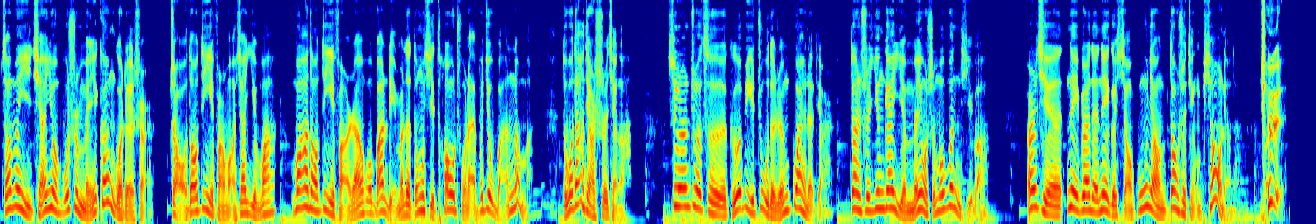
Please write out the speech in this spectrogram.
咱们以前又不是没干过这事儿，找到地方往下一挖，挖到地方，然后把里面的东西掏出来，不就完了吗？多大点事情啊！虽然这次隔壁住的人怪了点但是应该也没有什么问题吧？而且那边的那个小姑娘倒是挺漂亮的。去。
